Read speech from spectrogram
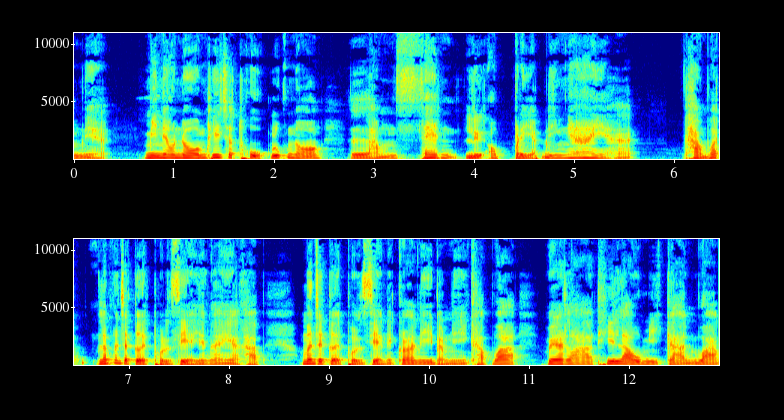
ำเนี่ยมีแนวโน้มที่จะถูกลูกน้องล้ำเส้นหรือเอาเปรียบได้ง่ายฮะถามว่าแล้วมันจะเกิดผลเสียยังไงอะครับ มันจะเกิดผลเสียในกรณีแบบนี้ครับว่า เวลาที่เรามีการวาง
